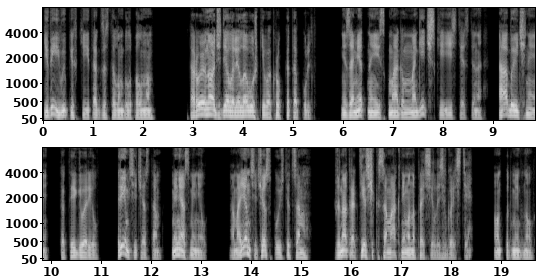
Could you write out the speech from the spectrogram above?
Еды и выпивки и так за столом было полно. Вторую ночь делали ловушки вокруг катапульт. Незаметные и с магом магические, естественно, а обычные, как ты и говорил. Рим сейчас там, меня сменил. А Майен сейчас спустится. Жена трактирщика сама к нему напросилась в гости. Он подмигнул.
